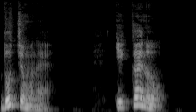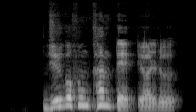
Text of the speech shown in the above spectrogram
どっちもね、1回の15分鑑定って言われる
